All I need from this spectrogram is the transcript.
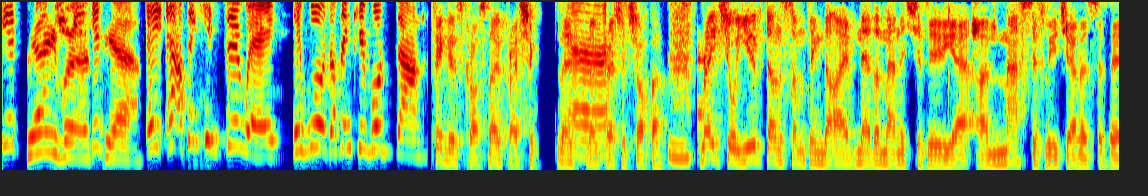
if Yeah, he if would. you'd- Yeah. He, I think he'd do it. He would. I think he would, Dan. Fingers crossed. No pressure. No, no pressure, Chopper. Mm. Rachel, you've done something that I've never managed to do yet. I'm massively jealous of this,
